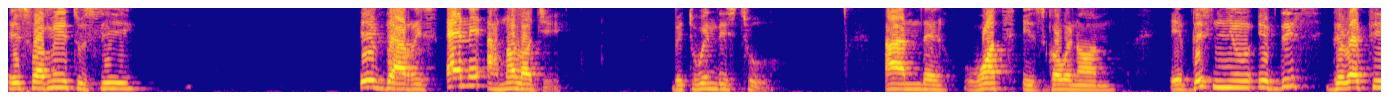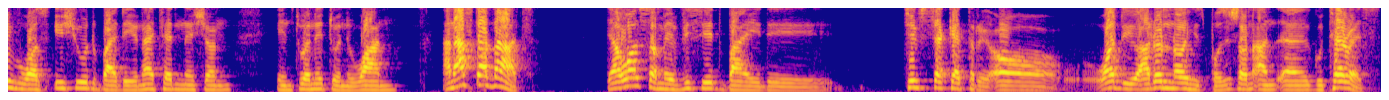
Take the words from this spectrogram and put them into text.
is for me to see if there is any analogy between these two and uh, what is going on. If this new if this directive was issued by the united nations in 2021 and after that there was some a visit by the chief secretary or what do you i don't know his position and uh, guterres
